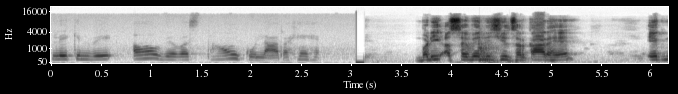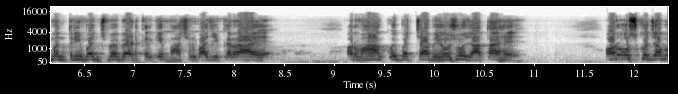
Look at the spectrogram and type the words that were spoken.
लेकिन वे अव्यवस्थाओं को ला रहे हैं। बड़ी असंवेदनशील सरकार है। एक मंत्री मंच पर बैठ करके भाषणबाजी कर रहा है और वहाँ कोई बच्चा बेहोश हो जाता है और उसको जब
